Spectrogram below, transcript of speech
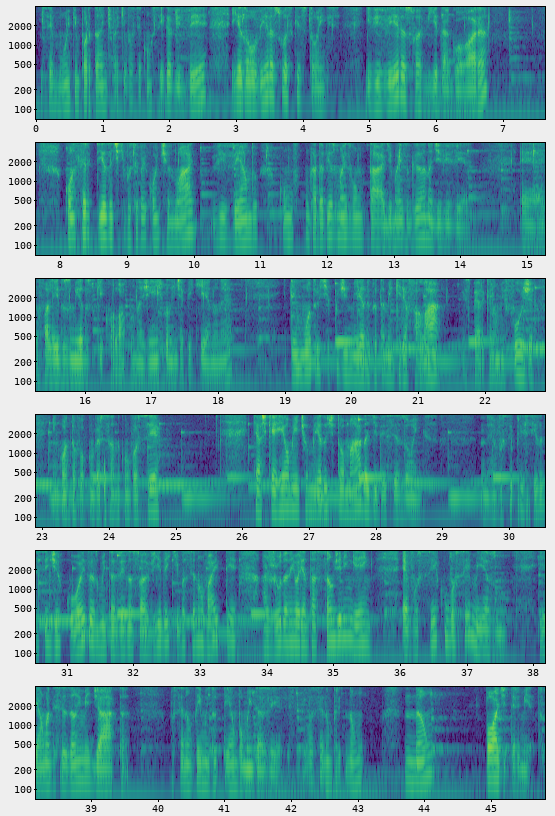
Isso é muito importante para que você consiga viver e resolver as suas questões e viver a sua vida agora com a certeza de que você vai continuar vivendo com, com cada vez mais vontade, mais gana de viver. É, eu falei dos medos que colocam na gente quando a gente é pequeno, né? E tem um outro tipo de medo que eu também queria falar, eu espero que não me fuja enquanto eu vou conversando com você, que acho que é realmente o medo de tomada de decisões. Né? Você precisa decidir coisas muitas vezes na sua vida e que você não vai ter ajuda nem orientação de ninguém. É você com você mesmo. E é uma decisão imediata. Você não tem muito tempo muitas vezes. E você não, não, não pode ter medo.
